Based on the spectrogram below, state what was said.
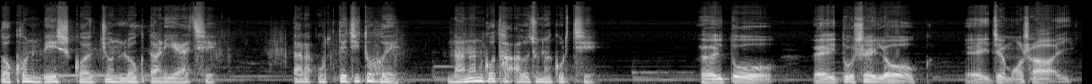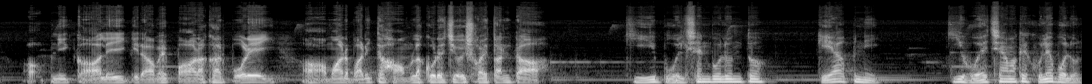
তখন বেশ কয়েকজন লোক দাঁড়িয়ে আছে। তারা উত্তেজিত হয়ে নানান কথা আলোচনা করছে। এই তো এই তো সেই লোক। এই যে মশাই আপনি কাল এই গ্রামে পা রাখার পরেই আমার বাড়িতে হামলা করেছে ওই শয়তানটা। কি বলছেন বলুন তো? কে আপনি? কি হয়েছে আমাকে খুলে বলুন।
